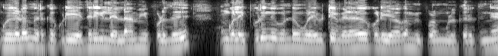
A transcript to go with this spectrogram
உங்களிடம் இருக்கக்கூடிய எதிரிகள் எல்லாமே இப்பொழுது உங்களை புரிந்து கொண்டு உங்களை விட்டு விலகக்கூடிய யோகம் இப்போ உங்களுக்கு இருக்குங்க.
